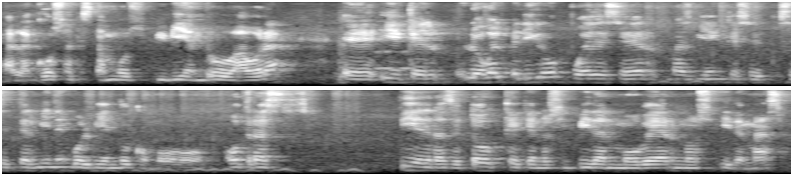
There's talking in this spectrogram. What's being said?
a la, cosa que estamos viviendo ahora. Eh, y que luego el peligro puede ser más bien que se, se termine envolviendo como otras piedras de toque que nos impidan movernos y demás.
